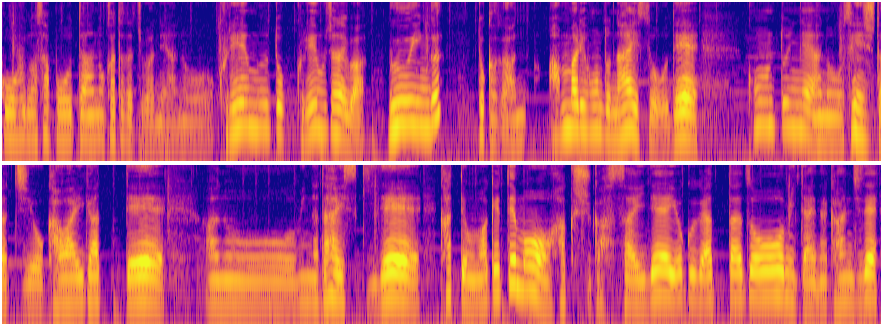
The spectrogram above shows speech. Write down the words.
甲府のサポーターの方たちはねあのクレームとクレームじゃないわブーイングとかがあんまり本当ないそうで本当にねあの選手たちを可愛がってあのみんな大好きで勝っても負けても拍手喝采でよくやったぞみたいな感じで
